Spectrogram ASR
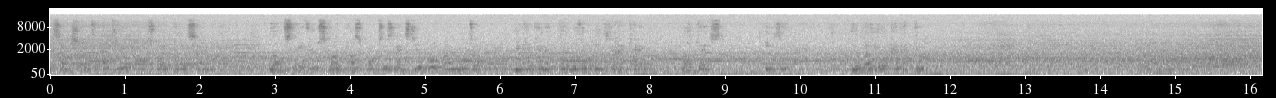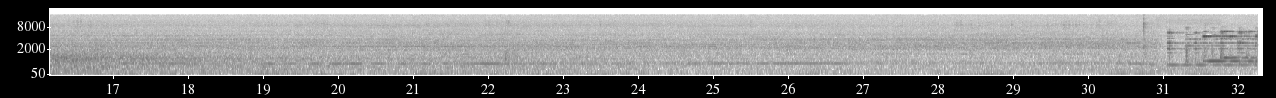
section to enter your password in the same way. Lastly, if your Sky Plus box is next to your broadband router, you can connect them with an Ethernet cable, like this. Easy. You'll know you're connected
